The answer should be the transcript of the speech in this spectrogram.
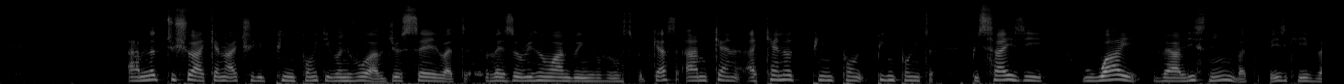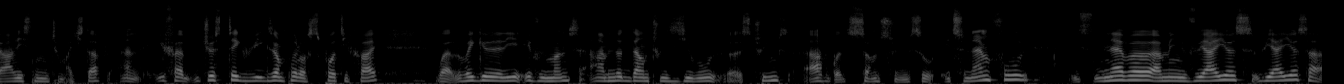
I'm not too sure I can actually pinpoint, even though I've just said that there's a reason why I'm doing this podcast. I'm can I cannot pinpoint pinpoint precisely why they are listening, but basically they are listening to my stuff. And if I just take the example of Spotify, well, regularly every month I'm not down to zero uh, streams. I've got some streams, so it's an handful. It's never. I mean, the highest, the highest, uh,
